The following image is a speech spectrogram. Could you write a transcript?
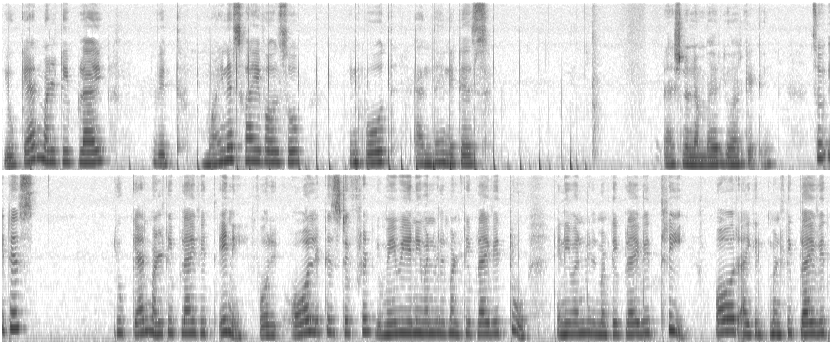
You can multiply with minus 5 also in both and then it is rational number you are getting. So it is you can multiply with any. For all it is different. You maybe anyone will multiply with 2 anyone will multiply with 3 or I can multiply with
